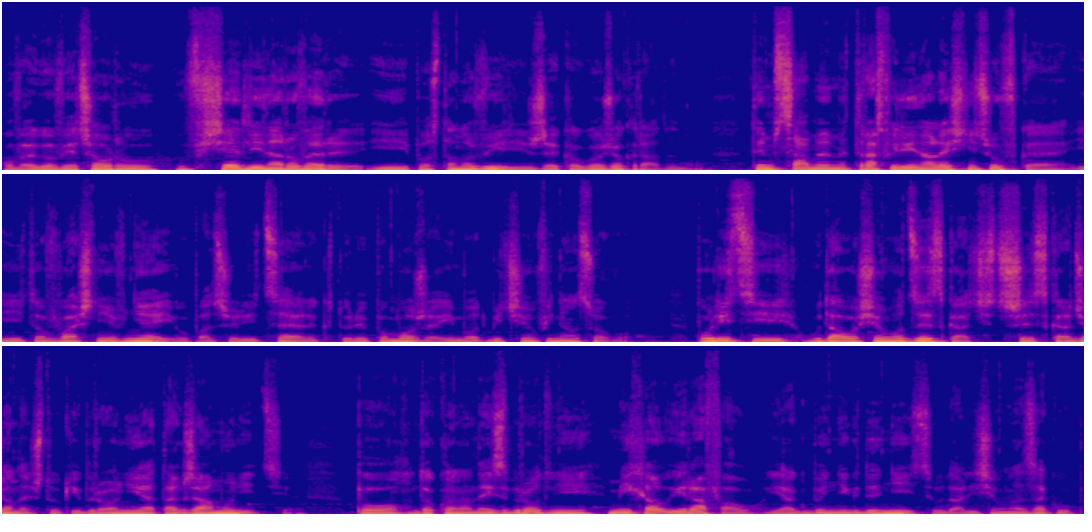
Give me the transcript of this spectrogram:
Owego wieczoru wsiedli na rowery i postanowili, że kogoś okradną. Tym samym trafili na leśniczówkę i to właśnie w niej upatrzyli cel, który pomoże im odbić się finansowo. Policji udało się odzyskać trzy skradzione sztuki broni, a także amunicję. Po dokonanej zbrodni Michał i Rafał, jakby nigdy nic, udali się na zakupy.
